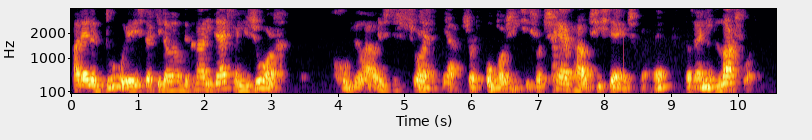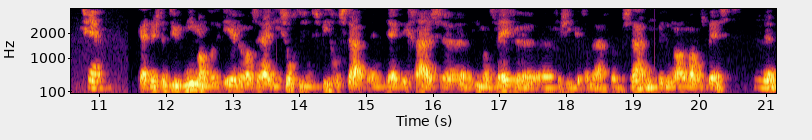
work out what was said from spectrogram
Alleen het doel is dat je dan ook de kwaliteit van je zorg goed wil houden. Dus het is een soort, Ja. soort oppositie, een soort scherphoudsysteem. Hè? Dat wij Mhm. niet laks worden. Ja. Kijk, er is natuurlijk niemand, wat ik eerder al zei, die 's ochtends in de spiegel staat en die denkt: ik ga eens eh, iemands leven eh, verzieken vandaag. Dat bestaat niet. We doen allemaal ons best. Mhm. Ja.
